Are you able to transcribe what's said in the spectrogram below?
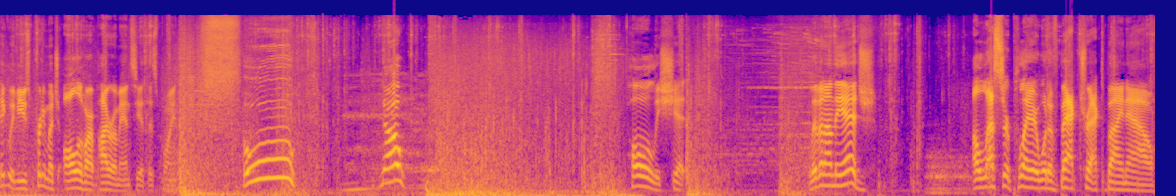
Think we've used pretty much all of our pyromancy at this point. Ooh! No! Holy shit. Living on the edge. A lesser player would have backtracked by now.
